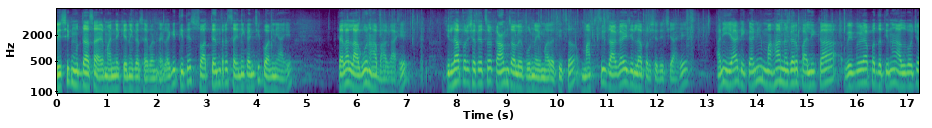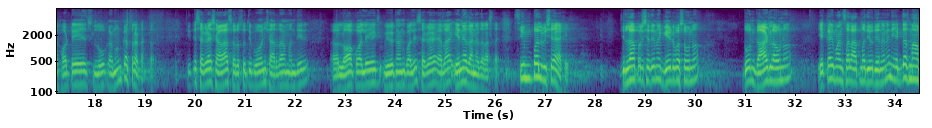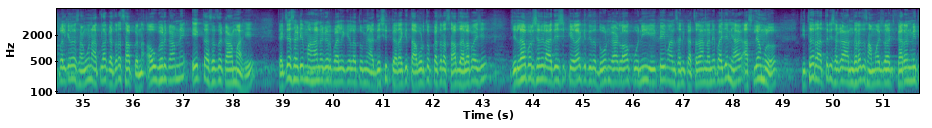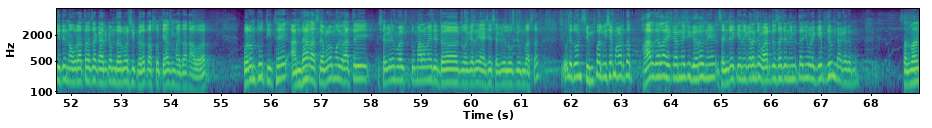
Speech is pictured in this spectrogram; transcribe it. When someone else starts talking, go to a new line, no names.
Basic मुद्दा असा आहे मान्य केनेकर साहेबांनी सांगितलं की तिथे स्वातंत्र्य सैनिकांची कॉलनी आहे. त्याला लागून हा भाग आहे. जिल्हा परिषदेचं काम चालू आहे पूर्ण इमारतीचं. मागची जागाही जिल्हा परिषदेची आहे. आणि या ठिकाणी महानगरपालिका वेगवेगळ्या पद्धतीनं आजूबाजूचे हॉटेल्स लोक आणून कचरा टाकतात. तिथे सगळ्या शाळा सरस्वती भवन शारदा मंदिर लॉ कॉलेज विवेकानंद कॉलेज सगळ्या याला येण्या जाण्याचा रस्ता आहे. सिंपल विषय आहे. जिल्हा परिषदेनं गेट बसवणं दोन गार्ड लावणं एकाही माणसाला आतमध्ये येऊ देणं नाही. आणि एकदाच महापालिकेला सांगून आतला कचरा साफ करणं. अवघड काम नाही. एक तासाचं काम आहे. त्याच्यासाठी महानगरपालिकेला तुम्ही आदेशित करा की ताबडतोब कचरा साफ झाला पाहिजे. जिल्हा परिषदेला आदेश केला की तिथं दोन गाड लावा. कोणी एकही माणसाने कचरा आणला नाही पाहिजे. आणि ह्या असल्यामुळं तिथं रात्री सगळा अंधाराचा समाज कारण मी तिथे नवरात्राचा कार्यक्रम दरवर्षी करत असतो त्याच मैदानावर. परंतु तिथे अंधार असल्यामुळं मग रात्री सगळे मग तुम्हाला माहिती ड्रग्ज वगैरे असे सगळे लोक येऊन बसतात. एवढे दोन सिंपल विषय मला वाटतं फार त्याला हे करण्याची गरज नाही. संजय केनेकरांच्या वाढदिवसाच्या निमित्ताने एवढं गिफ्ट देऊन टाका त्यांना.
सन्मान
